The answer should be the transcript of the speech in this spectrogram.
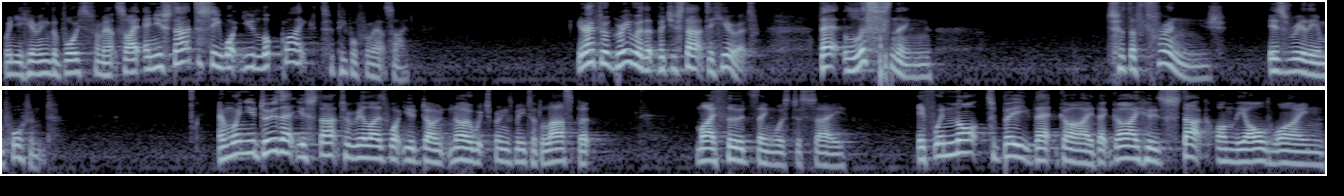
When you're hearing the voice from outside, and you start to see what you look like to people from outside. You don't have to agree with it, but you start to hear it. That listening to the fringe is really important. And when you do that, you start to realize what you don't know, which brings me to the last bit. My third thing was to say, if we're not to be that guy, that guy who's stuck on the old wine,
